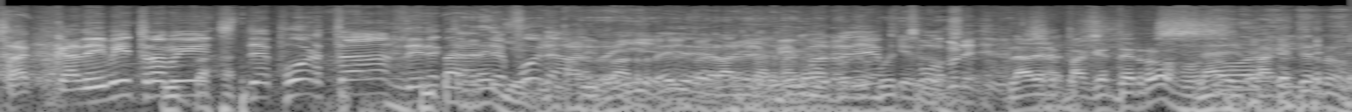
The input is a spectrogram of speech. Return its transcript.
Saca Dimitrovic de puerta directamente fuera. La del paquete, rojo. La del paquete rojo.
